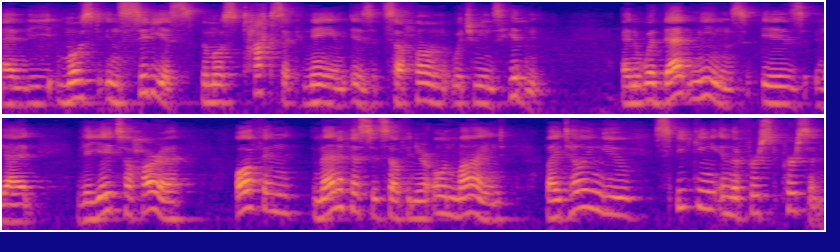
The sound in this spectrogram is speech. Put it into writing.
And the most insidious, the most toxic name is Tzafon, which means hidden. And what that means is that the Yetzer Hara often manifests itself in your own mind by telling you, speaking in the first person.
